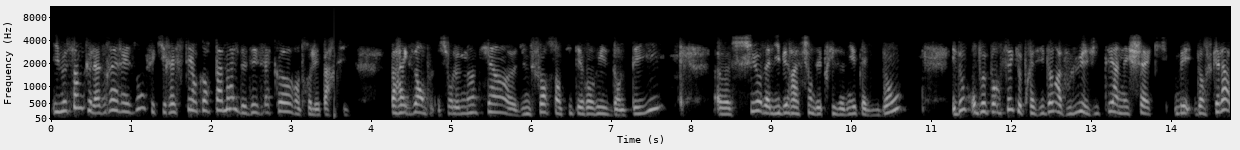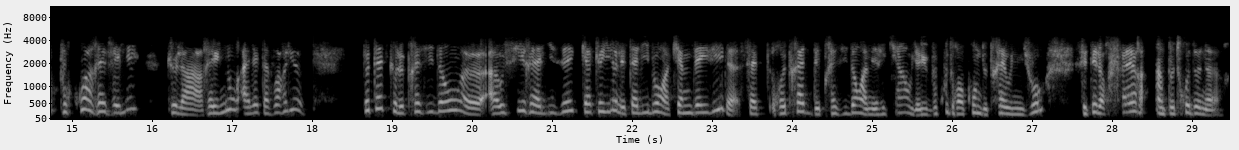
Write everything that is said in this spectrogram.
Il me semble que la vraie raison, c'est qu'il restait encore pas mal de désaccords entre les partis. Par exemple, sur le maintien d'une force antiterroriste dans le pays, euh, sur la libération des prisonniers talibans. Et donc, on peut penser que le président a voulu éviter un échec. Mais dans ce cas-là, pourquoi révéler que la réunion allait avoir lieu? Peut-être que le président euh, a aussi réalisé qu'accueillir les talibans à Camp David, cette retraite des présidents américains où il y a eu beaucoup de rencontres de très haut niveau, c'était leur faire un peu trop d'honneur.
